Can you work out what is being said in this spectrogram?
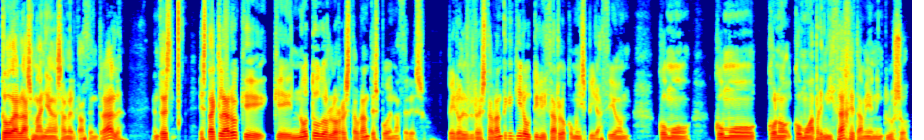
todas las mañanas al mercado central. Entonces, está claro que, que no todos los restaurantes pueden hacer eso, pero el restaurante que quiera utilizarlo como inspiración, como, como, como aprendizaje también incluso,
